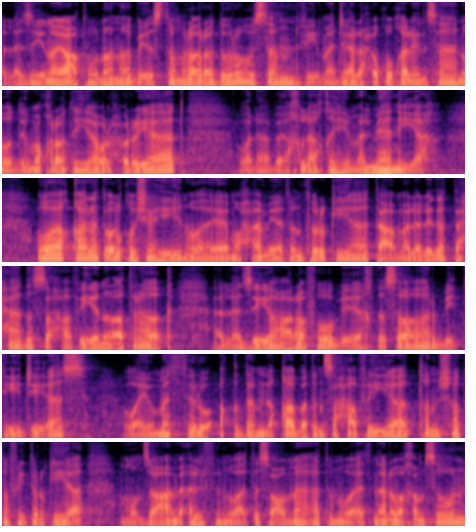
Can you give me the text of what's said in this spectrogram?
الذين يعطوننا باستمرار دروسا في مجال حقوق الإنسان والديمقراطية والحريات ولا بأخلاقهم المهنية. وقالت ألقو شاهين وهي محامية تركية تعمل لدى اتحاد الصحفيين الأتراك الذي يعرف باختصار ب TGS ويمثل أقدم نقابة صحفية تنشط في تركيا منذ عام 1952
